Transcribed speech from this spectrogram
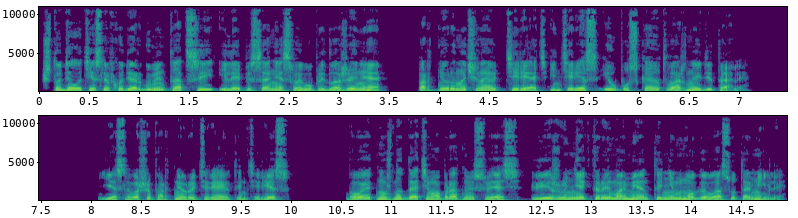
Что делать, если в ходе аргументации или описания своего предложения партнеры начинают терять интерес и упускают важные детали? Если ваши партнеры теряют интерес, бывает нужно дать им обратную связь. Вижу, некоторые моменты немного вас утомили.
